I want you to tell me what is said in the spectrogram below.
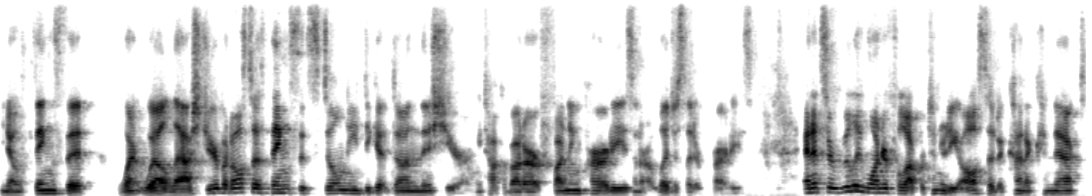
you know, things that went well last year, but also things that still need to get done this year. And we talk about our funding priorities and our legislative priorities. And it's a really wonderful opportunity also to kind of connect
